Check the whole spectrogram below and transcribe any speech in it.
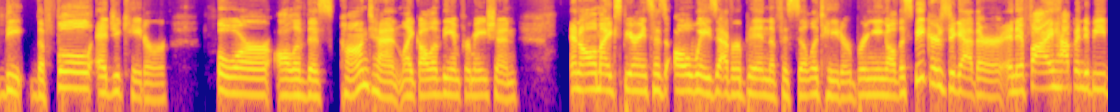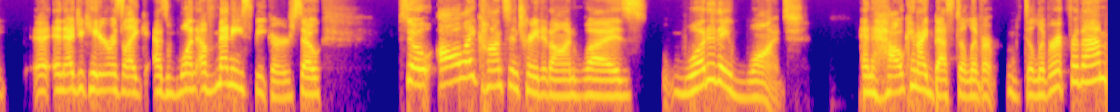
the the full educator for all of this content, like all of the information. And all my experience has always ever been the facilitator, bringing all the speakers together. And if I happen to be uh, an educator, it was like as one of many speakers. So so all I concentrated on was what do they want and how can I best deliver deliver it for them?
